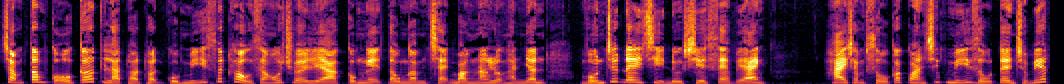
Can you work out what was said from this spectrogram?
Trọng tâm của AUKUS là thỏa thuận của Mỹ xuất khẩu sang Australia công nghệ tàu ngầm chạy bằng năng lượng hạt nhân, vốn trước đây chỉ được chia sẻ với Anh. Hai trong số các quan chức Mỹ giấu tên cho biết,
